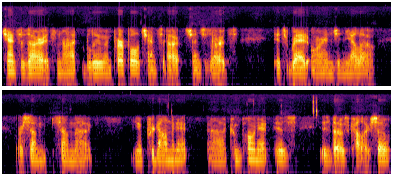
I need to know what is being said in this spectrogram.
chances are it's not blue and purple. Chances are, chances are it's it's red, orange, and yellow, or some some uh, you know predominant uh, component is is those colors. So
